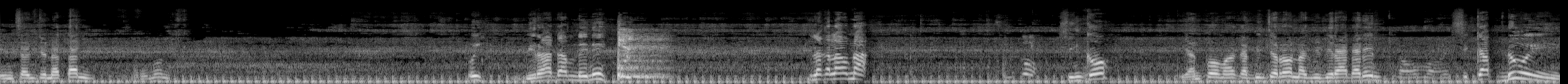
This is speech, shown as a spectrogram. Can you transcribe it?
Insan Jonathan. Marimon. Uy, biradam din eh. Sila kalaw na. Cinco. Cinco. Yan po mga kabintor, nagbibirada din. Si Kap Duy.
